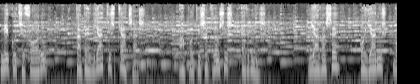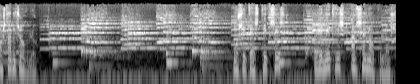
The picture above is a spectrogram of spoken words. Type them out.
Νίκου Τσιφόρου «Τα παιδιά της πιάτσας» από τις εκδόσεις Ερμής. Διάβασε ο Γιάννης Μποσταντζόγλου. Μουσικές στίξεις Δημήτρης Αρσενόπουλος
